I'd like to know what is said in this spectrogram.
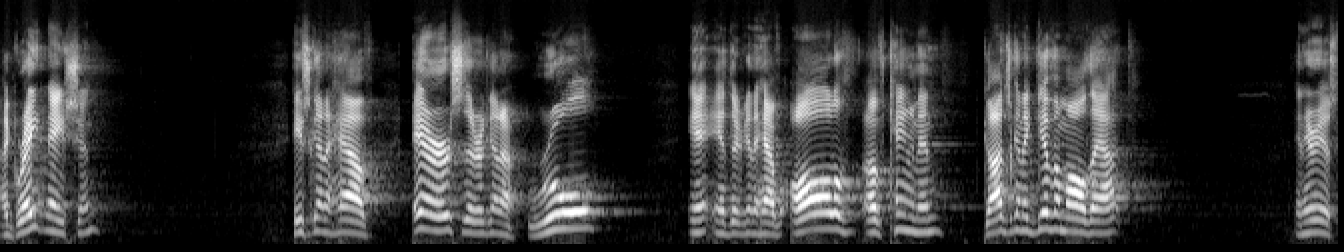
a great nation. He's going to have heirs that are going to rule, and they're going to have all of, of Canaan. God's going to give them all that. And here he is.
